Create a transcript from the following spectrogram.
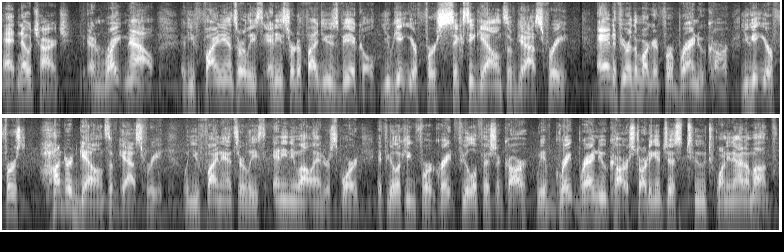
at no charge. And right now, if you finance or lease any certified used vehicle, you get your first 60 gallons of gas free. And if you're in the market for a brand new car, you get your first 100 gallons of gas free when you finance or lease any new Outlander Sport. If you're looking for a great fuel efficient car, we have great brand new cars starting at just 229 a month.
